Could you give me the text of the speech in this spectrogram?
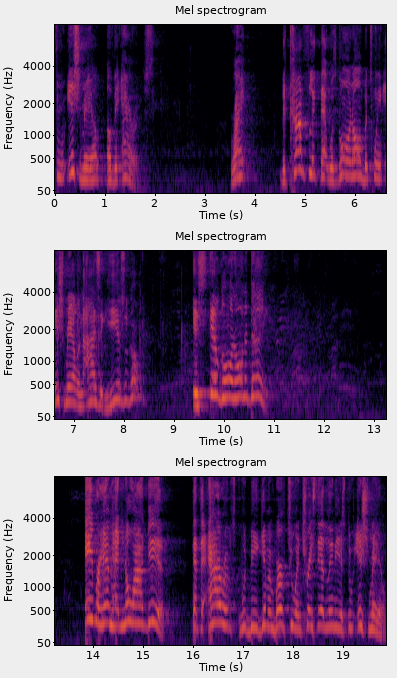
through Ishmael of the Arabs, right? the conflict that was going on between Ishmael and Isaac years ago is still going on today. Abraham had no idea that the Arabs would be given birth to and trace their lineage through Ishmael,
